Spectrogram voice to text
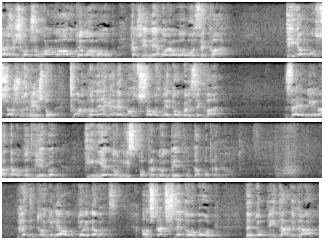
Kažeš, hoću ovo auto ili ovo auto? Kaže, nemoj ovo, ovo se kvari. Ti ga poslušaš, uzmiješ to. Tvoj kolega ne posluša, uzmije to koje se kvari. Zajedno imate auto dvije godine. Ti nijednom nisi popravljao, on pet puta popravlja auto. Hajde, to je dunjalog, to je novac. Ali šta ćeš ne do Bog da je to pitanje braka?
